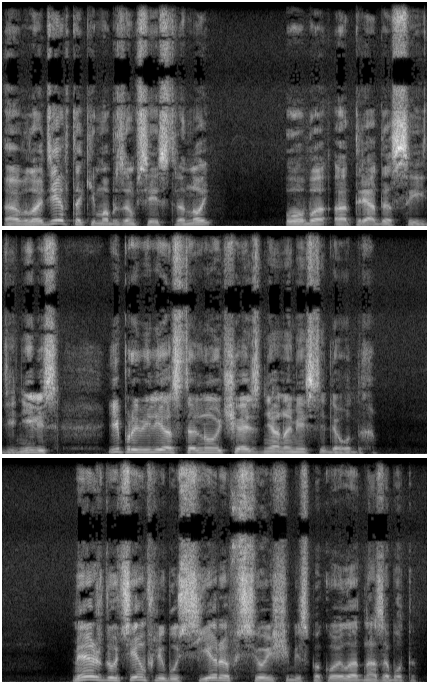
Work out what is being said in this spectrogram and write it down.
Овладев таким образом всей страной, оба отряда соединились и провели остальную часть дня на месте для отдыха. Между тем флебусьера все еще беспокоила одна забота —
